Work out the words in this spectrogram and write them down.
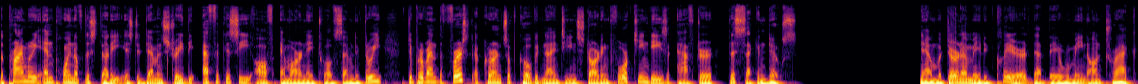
the primary endpoint of the study is to demonstrate the efficacy of mRNA 1273 to prevent the first occurrence of COVID 19 starting 14 days after the second dose. Now, Moderna made it clear that they remain on track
